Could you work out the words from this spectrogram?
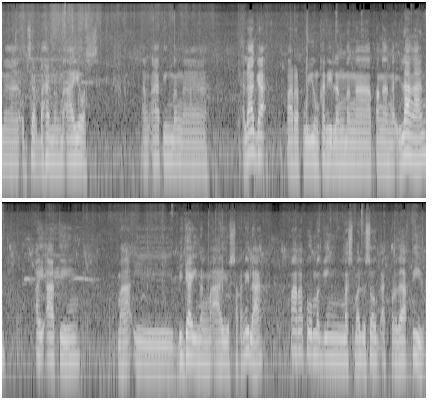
na obserbahan ng maayos ang ating mga alaga para po yung kanilang mga pangangailangan ay ating maibigay ng maayos sa kanila para po maging mas malusog at productive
